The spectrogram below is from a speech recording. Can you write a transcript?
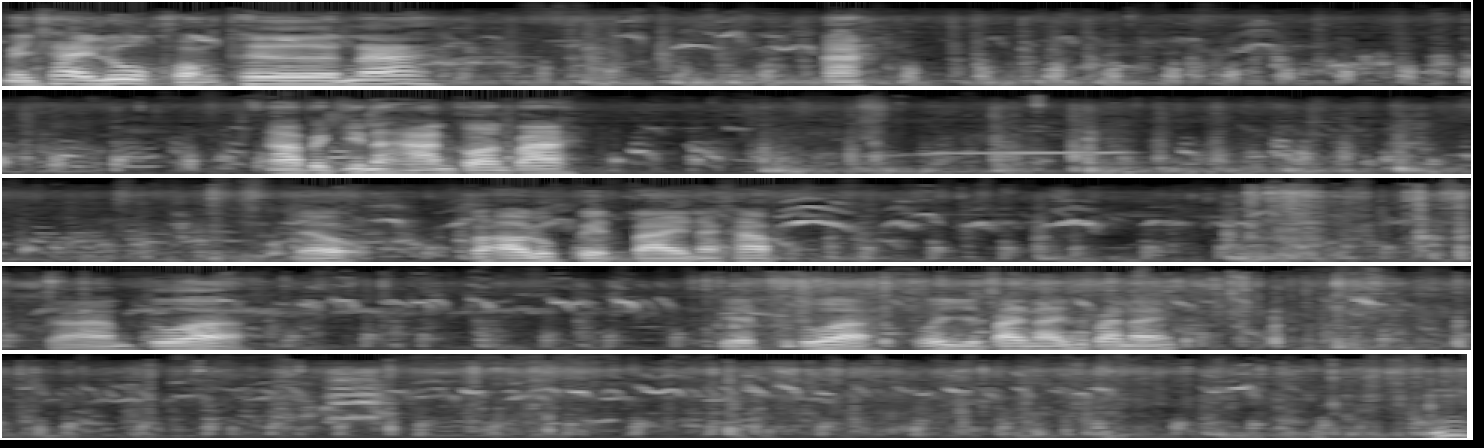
ไม่ใช่ลูกของเธอนะอะอ่าไปกินอาหารก่อนไปแล้วก็เอาลูกเป็ดไปนะครับสามตัวเจ็ดตัวโอ้ยจะไปไหนจะไปไหน อืม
